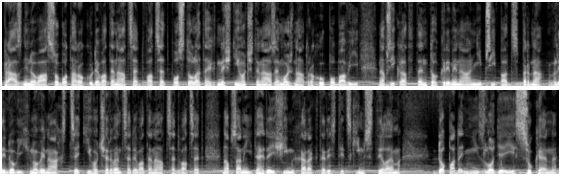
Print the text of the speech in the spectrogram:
prázdninová sobota roku 1920 po stoletech dnešního čtenáře možná trochu pobaví. Například tento kriminální případ z Brna v Lidových novinách z 3. července 1920, napsaný tehdejším charakteristickým stylem. Dopadení zloději Suken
